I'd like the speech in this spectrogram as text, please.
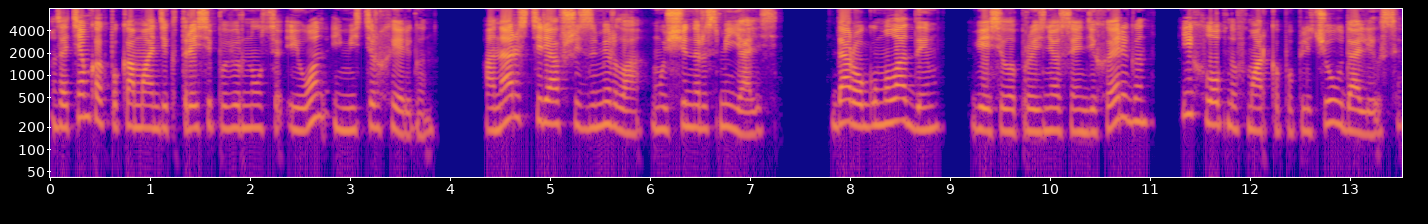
Затем, как по команде к Тресси повернулся и он, и мистер Херриган. Она, растерявшись, замерла. Мужчины рассмеялись. «Дорогу молодым», – весело произнес Энди Херриган и, хлопнув Марка по плечу, удалился.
